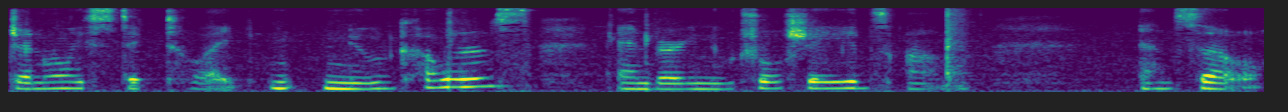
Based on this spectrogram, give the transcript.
generally stick to like nude colors and very neutral shades. Um, and so,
